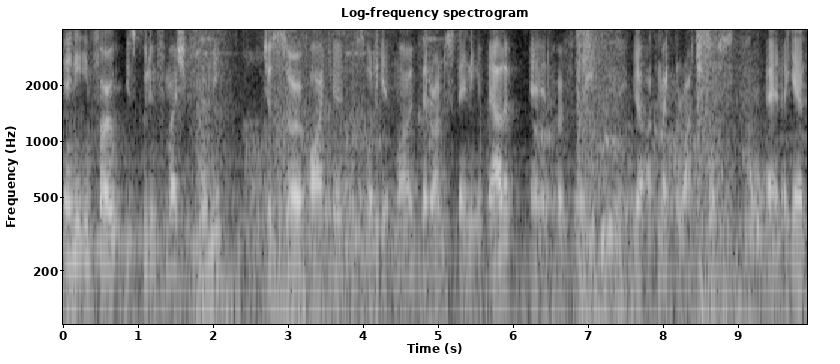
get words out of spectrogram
any info is good information for me, just so I can sort of get my better understanding about it, and hopefully, you know, I can make the right choice. And again,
